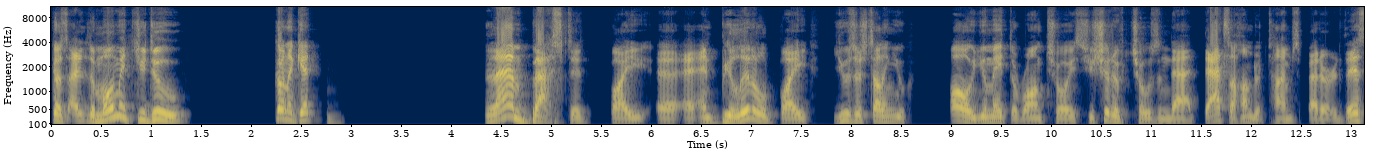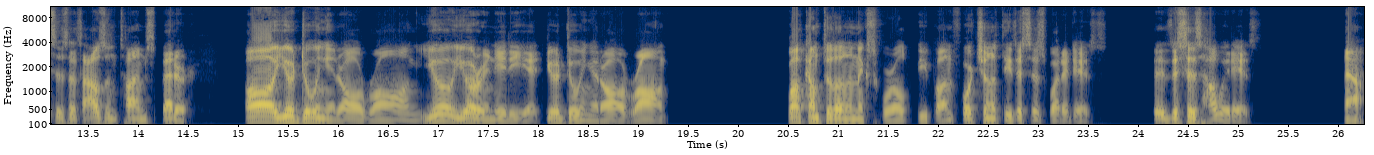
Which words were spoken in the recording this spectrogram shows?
Because at the moment you do, gonna get lambasted by uh, and belittled by users telling you, "Oh, you made the wrong choice. You should have chosen that. That's a hundred times better. This is a thousand times better. Oh, you're doing it all wrong. You you're an idiot. You're doing it all wrong." Welcome to the Linux world, people. Unfortunately, this is what it is. This is how it is. Now,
